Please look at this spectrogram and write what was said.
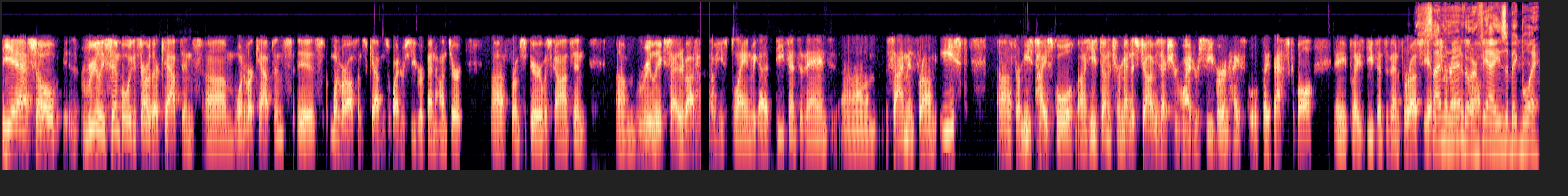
Yeah, so really simple. We can start with our captains. Um, one of our captains is one of our offensive captains, wide receiver Ben Hunter uh, from Superior, Wisconsin. Um, really excited about how he's playing. We got a defensive end, um, Simon from East uh, from East High School. Uh, he's done a tremendous job. He's actually a wide receiver in high school, played basketball, and he plays defensive end for us. Simon Randorf, yeah, he's a big boy.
